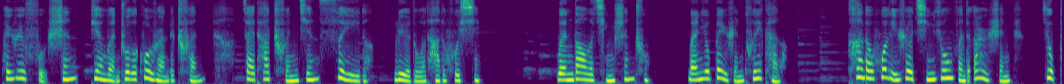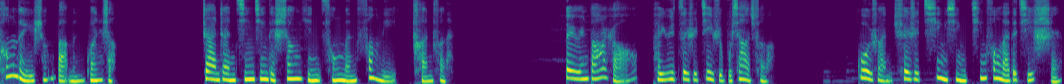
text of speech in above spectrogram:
裴玉俯身便吻住了顾软的唇，在他唇间肆意的。掠夺他的呼吸，吻到了情深处，门又被人推开了。看到屋里热情拥吻的二人，又砰的一声把门关上。战战兢兢的声音从门缝里传出来。被人打扰，裴玉自是继续不下去了。顾软却是庆幸听风来得及时，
